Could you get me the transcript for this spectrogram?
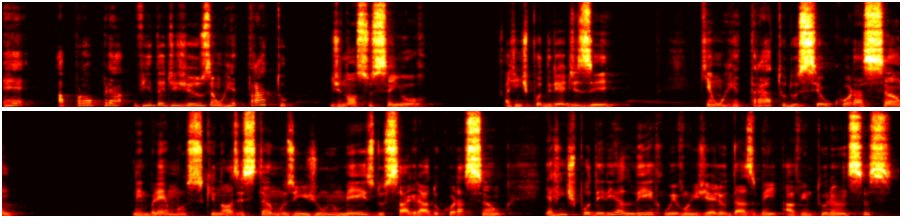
é a própria vida de Jesus, é um retrato de nosso Senhor. A gente poderia dizer que é um retrato do seu coração. Lembremos que nós estamos em junho, mês do Sagrado Coração, e a gente poderia ler o Evangelho das Bem-aventuranças,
